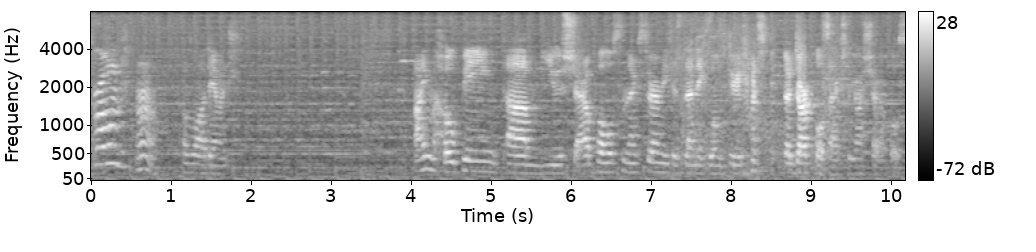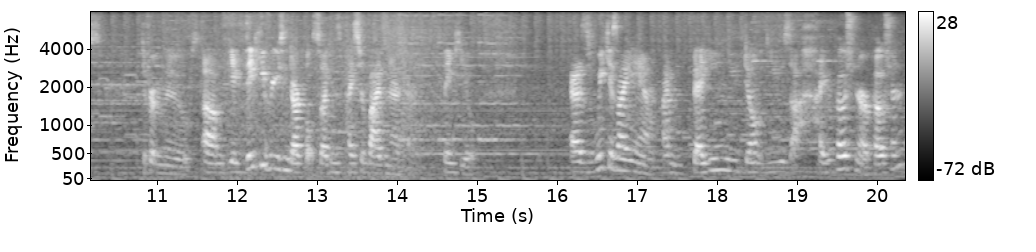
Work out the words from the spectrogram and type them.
Thrown! Oh, that was a lot of damage. I'm hoping um, use Shadow Pulse next turn because then it won't do as much. Uh, Dark Pulse actually, not Shadow Pulse different moves. Um, yeah, thank you for using Dark Pulse, so I can I survive an air turn. Thank you. As weak as I am, I'm begging you don't use a Hyper Potion or a Potion.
